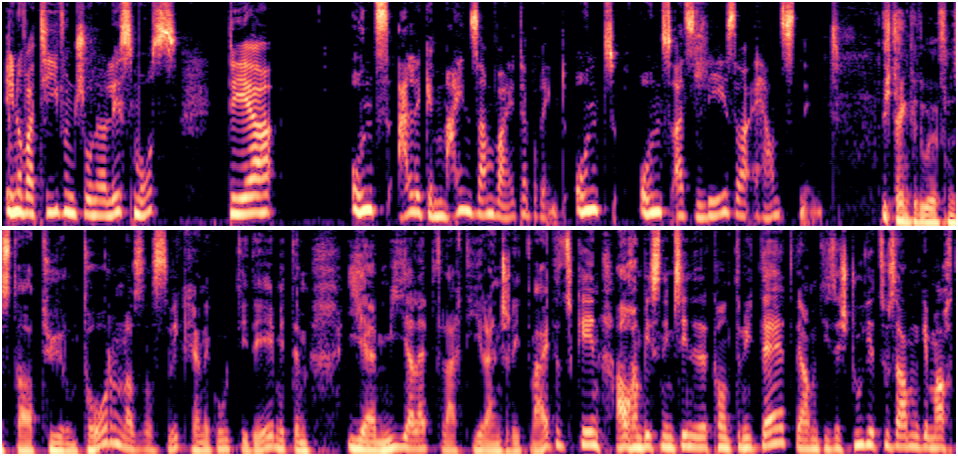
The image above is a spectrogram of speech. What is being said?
innovativen Journalismus, der uns alle gemeinsam weiterbringt und uns als Leser ernst nimmt. Ich denke, du öffnest da Tür und Toren. Also das ist wirklich eine gute Idee, mit dem IMIA Lab vielleicht hier einen Schritt weiter zu gehen. Auch ein bisschen im Sinne der Kontinuität. Wir haben diese Studie zusammen gemacht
